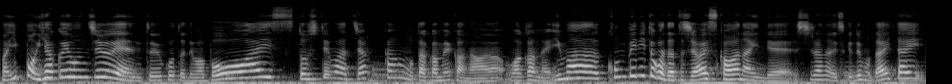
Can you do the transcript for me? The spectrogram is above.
まあ、1本140円ということで、まあ、棒アイスとしては若干お高めかな。わかんない。今、コンビニとかで私アイス買わないんで知らないですけど、でも大体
